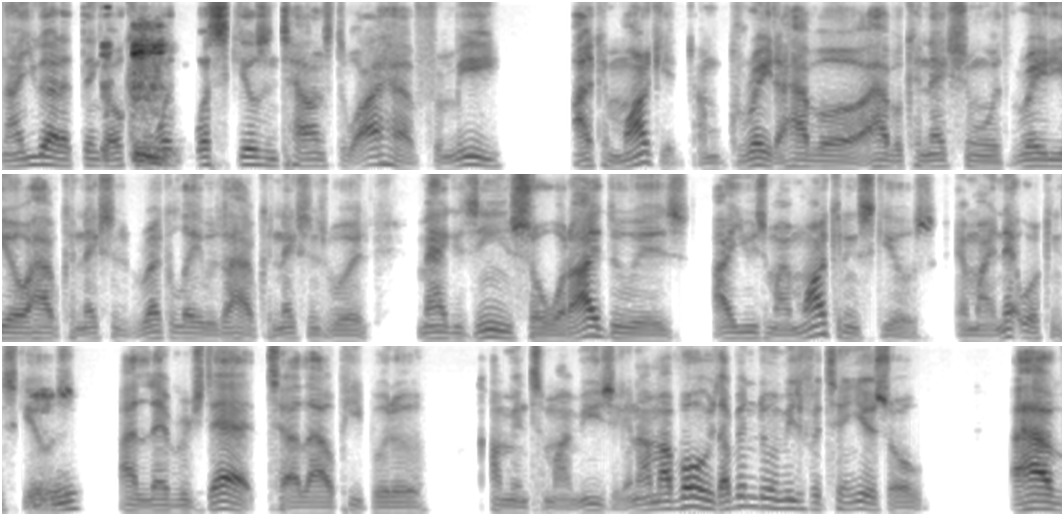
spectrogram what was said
now you got to think, okay, what what skills and talents do I have? For me, I can market. I'm great. I have a I have a connection with radio. I have connections with record labels. I have connections with magazines. So what I do is I use my marketing skills and my networking skills. Mhm. I leverage that to allow people to come into my music. And I'm, I've always I've been doing music for 10 years. So I have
